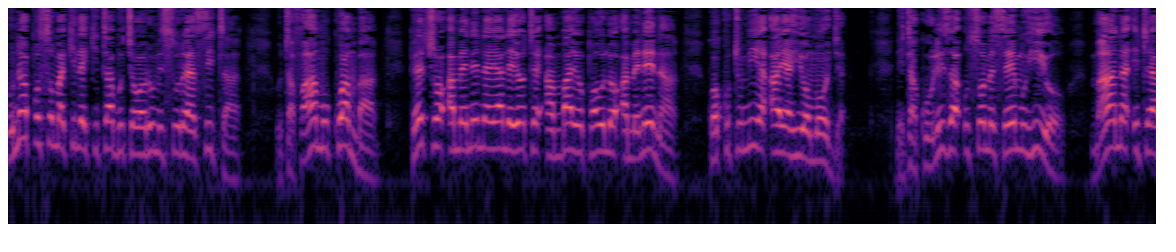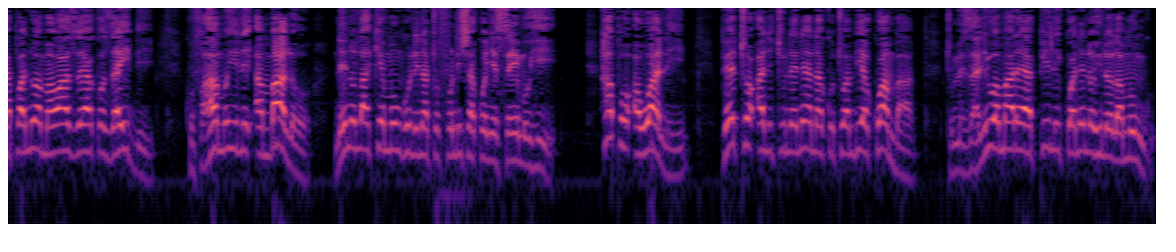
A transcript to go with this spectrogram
Unaposoma kile kitabu cha warumi sura ya sita, utafahamu kwamba petro amenena yale yote ambayo paulo amenena kwa kutumia aya hiyo moja nitakuuliza usome sehemu hiyo maana itayapanua mawazo yako zaidi kufahamu hili ambalo neno lake mungu linatufundisha kwenye sehemu hii. Hapo awali petro alitunenea na kutwambia kwamba tumezaliwa mara ya pili kwa neno hilo la mungu.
